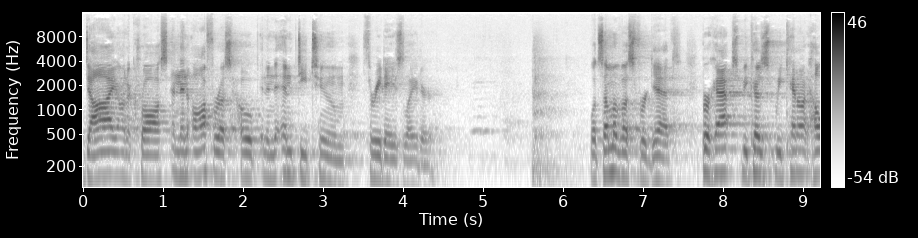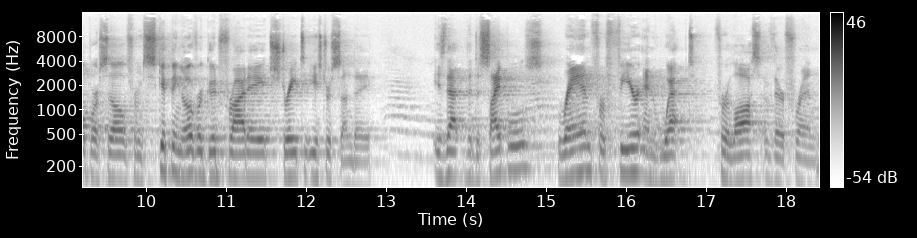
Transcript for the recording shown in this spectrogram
die on a cross, and then offer us hope in an empty tomb three days later. What some of us forget, perhaps because we cannot help ourselves from skipping over Good Friday straight to Easter Sunday, is that the disciples ran for fear and wept for loss of their friend.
